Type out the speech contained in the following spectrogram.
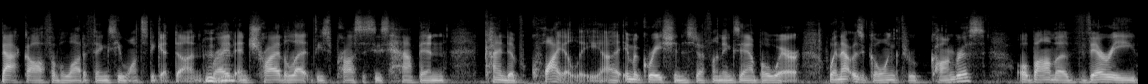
back off of a lot of things he wants to get done, right? Mm-hmm. And try to let these processes happen kind of quietly. Uh, immigration is definitely an example where when that was going through Congress, Obama very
